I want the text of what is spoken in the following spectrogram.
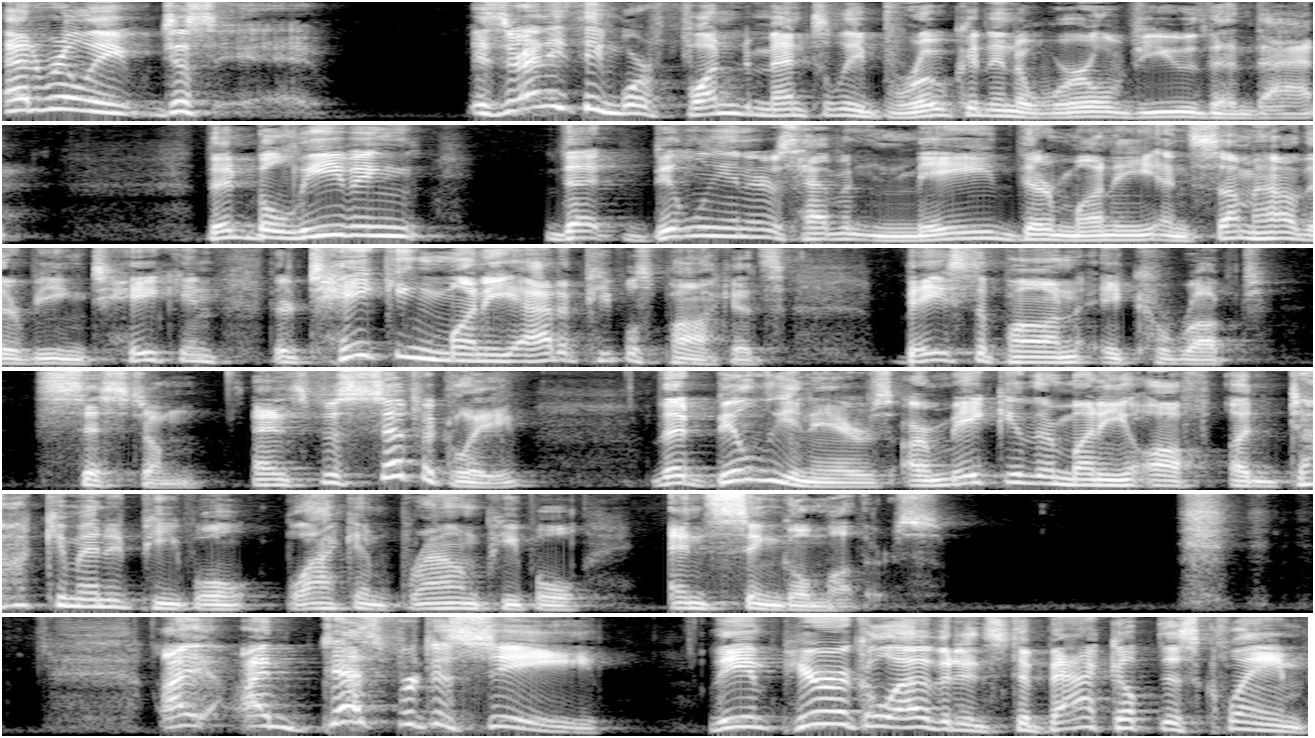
And really, just is there anything more fundamentally broken in a worldview than that? Than believing that billionaires haven't made their money and somehow they're being taken, they're taking money out of people's pockets based upon a corrupt system. And specifically, that billionaires are making their money off undocumented people, black and brown people, and single mothers. I, I'm desperate to see the empirical evidence to back up this claim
